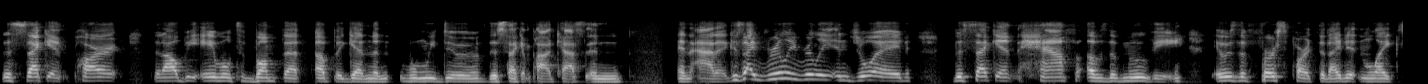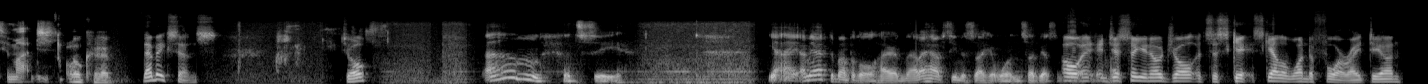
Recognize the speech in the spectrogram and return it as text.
the second part that I'll be able to bump that up again when we do the second podcast and and add it because I really, really enjoyed the second half of the movie. It was the first part that I didn't like too much. Okay, that makes sense. Joel, um, let's see. Yeah, I, I, mean, I have to bump it a little higher than that. I have seen the second one, so I've got some. Oh, and, and just so you know, Joel, it's a sca- scale of one to four, right, Dion?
